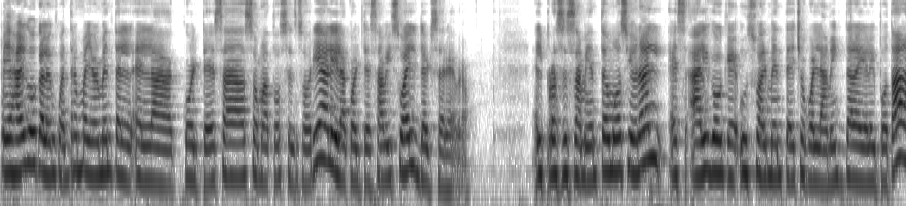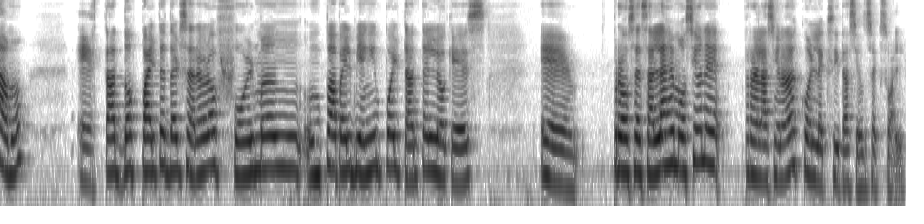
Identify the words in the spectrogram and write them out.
es algo que lo encuentras mayormente en, la corteza somatosensorial y la corteza visual del cerebro. El procesamiento emocional es algo que usualmente hecho por la amígdala y el hipotálamo. Estas dos partes del cerebro forman un papel bien importante en lo que es eh, procesar las emociones relacionadas con la excitación sexual.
